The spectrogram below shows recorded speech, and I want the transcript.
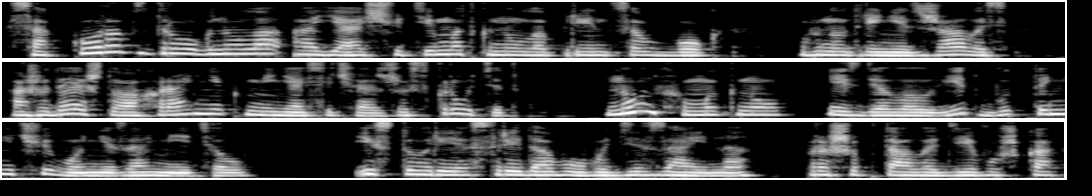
Соккора вздрогнула, а я ощутимо ткнула принца в бок. Внутренне сжалась, ожидая, что охранник меня сейчас же скрутит. Но он хмыкнул и сделал вид, будто ничего не заметил. «История средового дизайна», — прошептала девушка.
